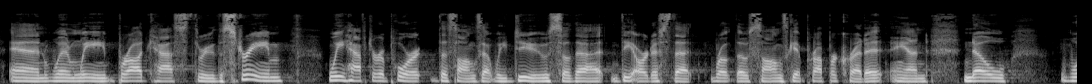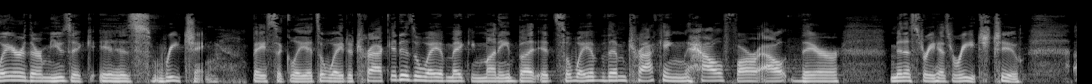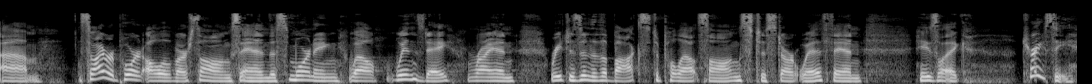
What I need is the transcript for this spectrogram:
and when we broadcast through the stream, we have to report the songs that we do so that the artists that wrote those songs get proper credit and know where their music is reaching. Basically, it's a way to track. It is a way of making money, but it's a way of them tracking how far out their ministry has reached too. Um, so I report all of our songs and this morning, well, Wednesday, Ryan reaches into the box to pull out songs to start with and he's like, Tracy,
